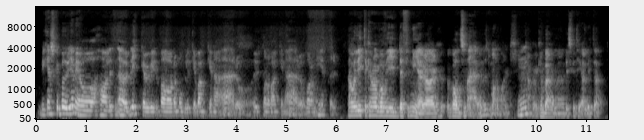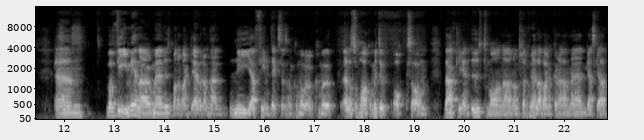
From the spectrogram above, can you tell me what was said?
vi kanske ska börja med att ha en liten överblick över vad de olika bankerna är och utmanarbankerna är och vad de heter. Ja, och lite kanske vad vi definierar vad som är en utmanarbank. Mm. Kanske vi kan börja med att diskutera lite. Ehm, vad vi menar med en utmanarbank är väl de här nya fintechsen som kommer, kommer upp, eller som har kommit upp och som verkligen utmanar de traditionella bankerna med ganska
